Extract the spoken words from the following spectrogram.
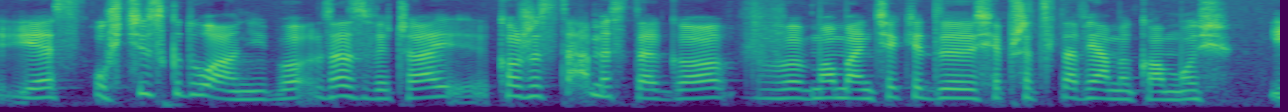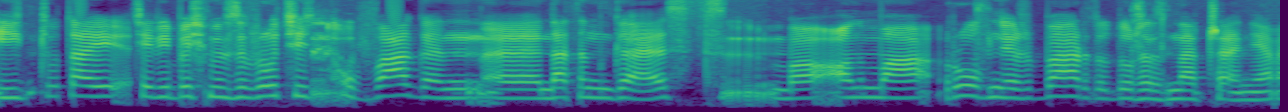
jest uścisk dłoni, bo zazwyczaj korzystamy z tego w momencie, kiedy się przedstawiamy komuś. I tutaj chcielibyśmy zwrócić uwagę e, na ten gest, bo on ma również bardzo duże znaczenie.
